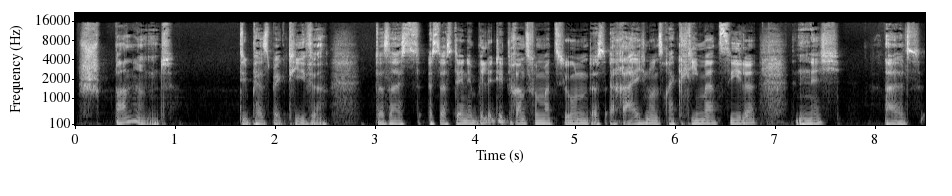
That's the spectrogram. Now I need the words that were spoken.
Spannend, die Perspektive. Das heißt, Sustainability-Transformation, das Erreichen unserer Klimaziele nicht als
